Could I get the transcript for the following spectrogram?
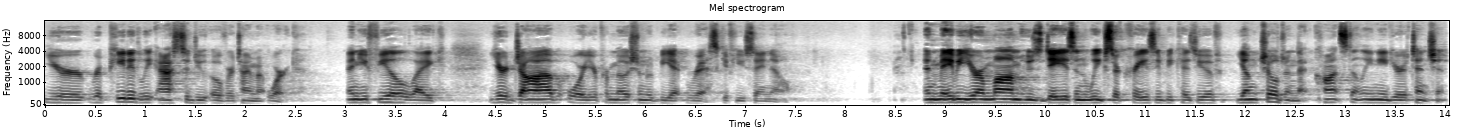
you're repeatedly asked to do overtime at work, and you feel like your job or your promotion would be at risk if you say no. And maybe you're a mom whose days and weeks are crazy because you have young children that constantly need your attention.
